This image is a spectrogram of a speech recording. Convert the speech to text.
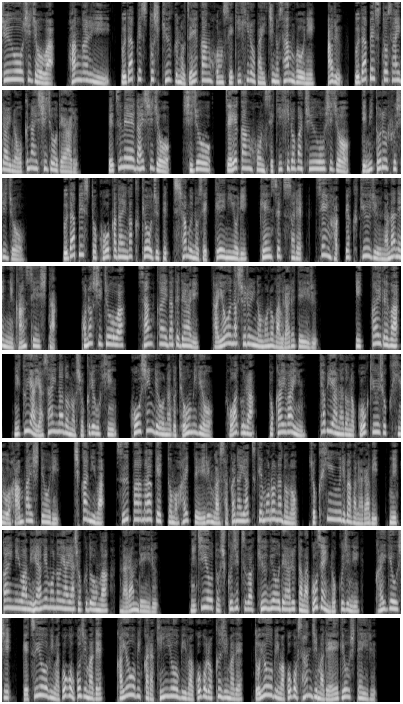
中央市場は、ハンガリー、ブダペスト市9区の税関本石広場1の3号にあるブダペスト最大の屋内市場である。別名大市場、市場、税関本石広場中央市場、ディミトルフ市場。ブダペスト工科大学教授ペッツシャムの設計により建設され、1897年に完成した。この市場は3階建てであり、多様な種類のものが売られている。1階では肉や野菜などの食料品、香辛料など調味料、フォアグラ、都会ワイン、キャビアなどの高級食品を販売しており、地下にはスーパーマーケットも入っているが魚や漬物などの食品売り場が並び、2階には土産物屋や食堂が並んでいる。日曜と祝日は休業であるたは午前6時に開業し、月曜日は午後5時まで、火曜日から金曜日は午後6時まで、土曜日は午後3時まで営業している。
